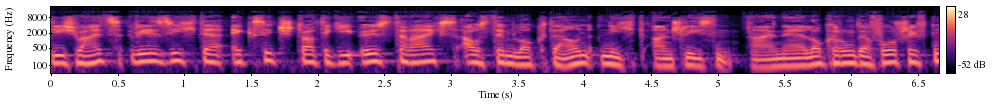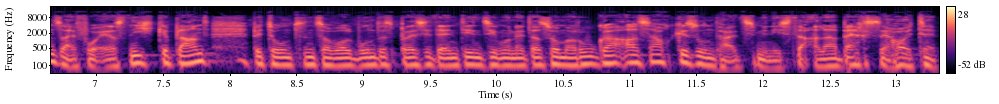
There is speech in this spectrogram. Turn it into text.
Die Schweiz will sich der Exit-Strategie Österreichs aus dem Lockdown nicht anschließen. Eine Lockerung der Vorschriften sei vorerst nicht geplant, betonten sowohl Bundespräsidentin Simonetta Sommaruga als auch Gesundheitsminister Alain Berse heute.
